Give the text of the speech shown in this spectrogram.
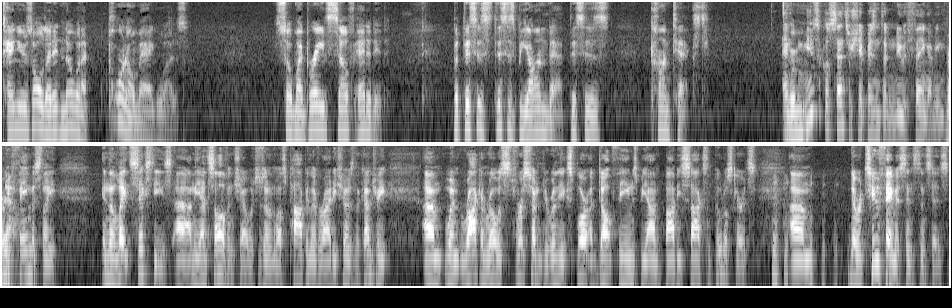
10 years old, I didn't know what a porno mag was. So my brain self-edited. But this is this is beyond that. This is context. And Rem- musical censorship isn't a new thing. I mean, very No. famously, in the late '60s, uh, on the Ed Sullivan Show, which was one of the most popular variety shows in the country, um, when rock and roll was first starting to really explore adult themes beyond bobby socks and poodle skirts, um, there were two famous instances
